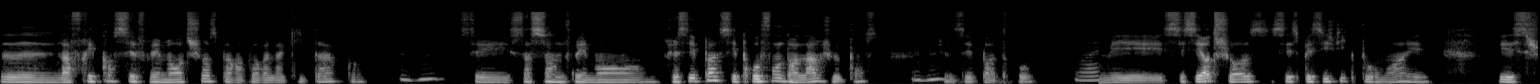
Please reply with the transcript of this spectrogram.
la fréquence, c'est vraiment autre chose par rapport à la guitare, quoi. Mhm, C'est, ça sonne vraiment, je sais pas, c'est profond dans l'âme, je pense. mhm, Je ne sais pas trop, ouais. mais c'est c'est autre chose, c'est spécifique pour moi et, et je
